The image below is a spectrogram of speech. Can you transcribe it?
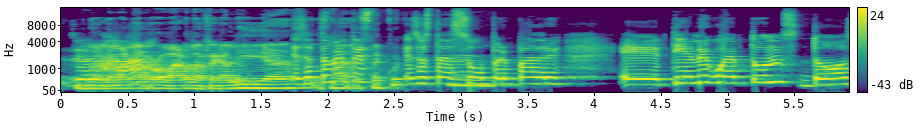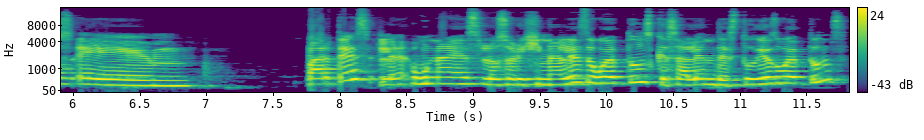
no le van a robar las regalías. Exactamente. O sea, está cool. Eso está súper padre. Eh, tiene Webtoons dos eh, partes. Una es los originales de Webtoons que salen de estudios Webtoons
